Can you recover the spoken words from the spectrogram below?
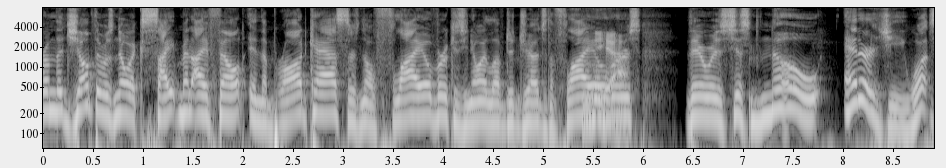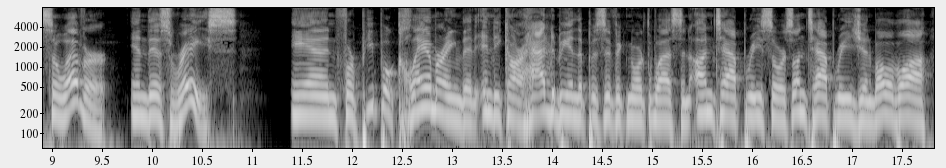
from the jump there was no excitement I felt in the broadcast. There's no flyover because you know I love to judge the flyovers. Yeah. There was just no energy whatsoever in this race. And for people clamoring that IndyCar had to be in the Pacific Northwest, an untapped resource, untapped region, blah, blah, blah.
